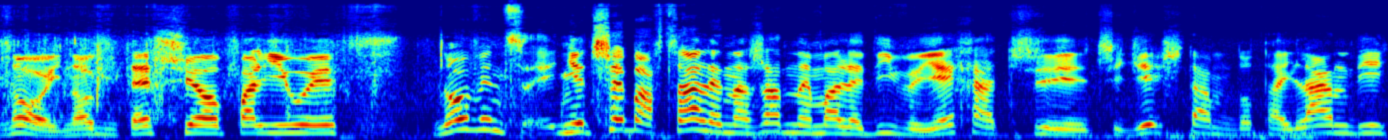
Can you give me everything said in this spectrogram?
Ach. No i nogi też się opaliły. No więc nie trzeba wcale na żadne Malediwy jechać, czy, czy gdzieś tam do Tajlandii.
